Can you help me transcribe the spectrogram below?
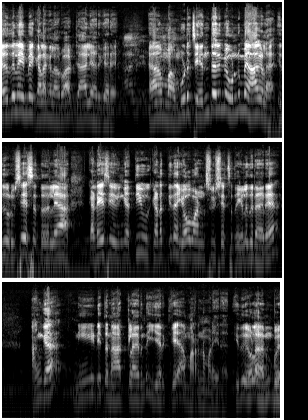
எதுலேயுமே கலங்கல. அவர் வாட் ஜாலியாக இருக்கார். ஆமாம் முடிச்சு எந்த இதுவுமே ஒன்றுமே ஆகலை. இது ஒரு விசேஷத்தது இல்லையா? கடைசி இங்கே தீவு கடத்தி தான் யோவான் சுவிசேஷத்தை எழுதுறாரு. அங்கே நீடித்த நாட்களாக இருந்து இயற்கையாக மரணம் அடைகிறார். இது எவ்வளோ அன்பு.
